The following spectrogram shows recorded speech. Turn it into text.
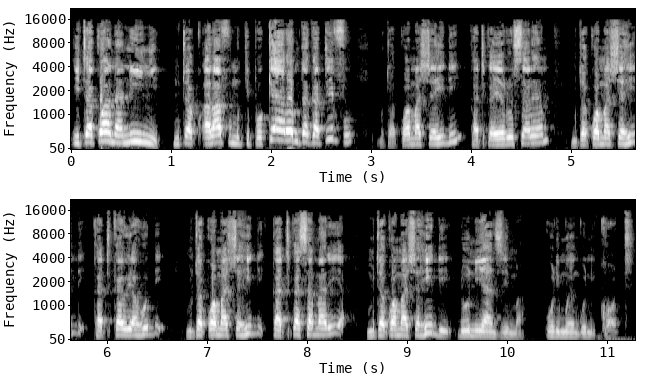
itakuwa na ninyi. Alafu mkipokea roho mtakatifu mtakuwa mashahidi katika yerusalemu mtakuwa mashahidi katika uyahudi mtakuwa mashahidi katika samaria mtakuwa mashahidi dunia nzima ulimwenguni kote.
